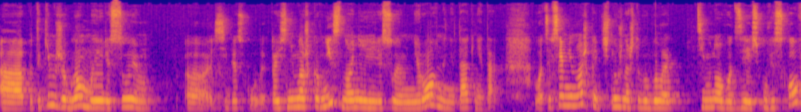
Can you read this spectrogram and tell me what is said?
А, Под таким же углом мы рисуем э, себе скулы. То есть немножко вниз, но не рисуем не ровно, не так, не так. Вот, совсем немножко нужно, чтобы было темно вот здесь у висков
